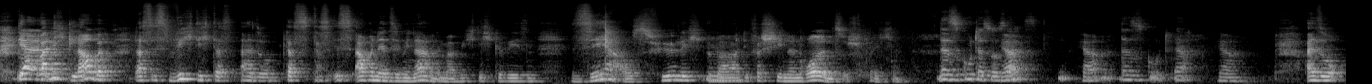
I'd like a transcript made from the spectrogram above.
ja, weil ich glaube, das ist wichtig, dass, also das, das ist auch in den Seminaren immer wichtig gewesen, sehr ausführlich mhm. über die verschiedenen Rollen zu sprechen. Das ist gut, dass du das ja? sagst. Ja. Das ist gut, ja. Ja. Also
